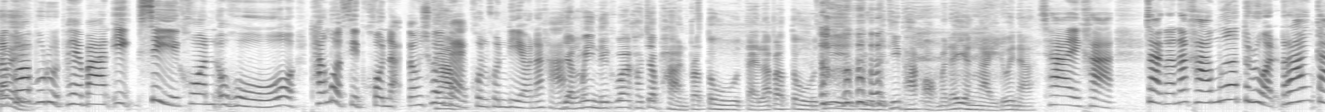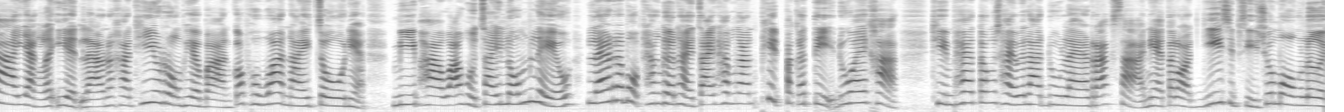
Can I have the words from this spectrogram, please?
แล้วก็บุรุษพยาบาลอีก 4 คน โอ้โห ทั้งหมด 10 คนอะ ต้องช่วยครับแบกคนคนเดียวนะคะ ยังไม่นึกว่าเขาจะผ่านประตูแต่ละประตูที่อยู่ในที่พักออกมาได้ยังไงด้วยนะ ใช่ค่ะ จากนั้นนะคะเมื่อตรวจร่างกายอย่างละเอียดแล้วนะคะ ที่โรงพยาบาลก็พบว่านายโจเนี่ยมีภาวะหัวใจล้มเหลวและและระบบทางเดินหายใจทำงานผิดปกติด้วยค่ะ ทีมแพทย์ต้องใช้เวลาดูแลรักษาเนี่ยตลอด 24 ชั่วโมงเลย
